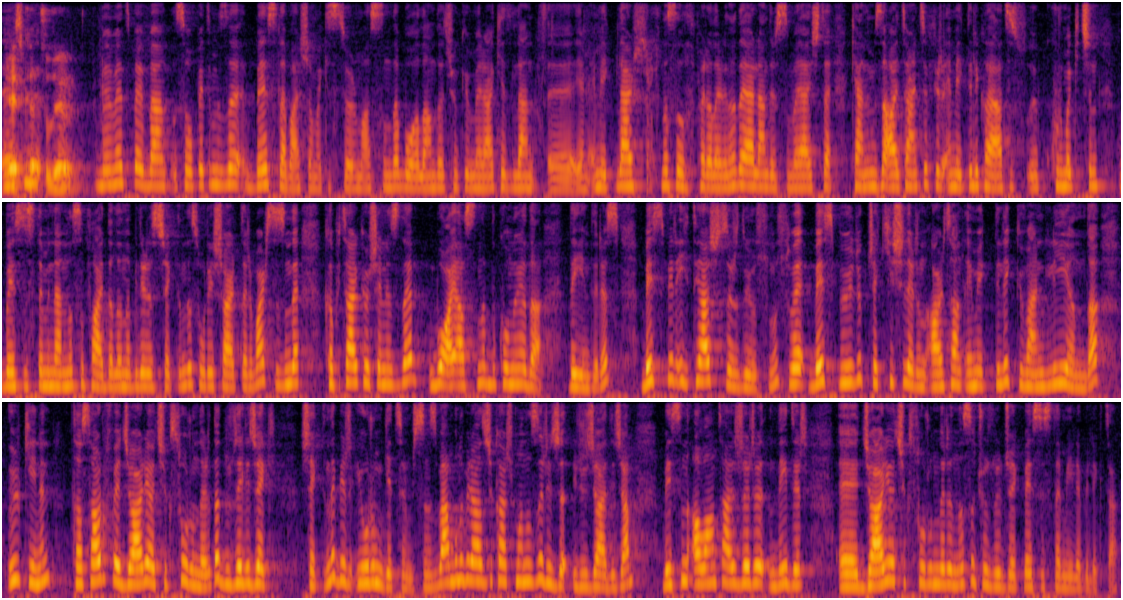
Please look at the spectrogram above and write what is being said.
Evet şimdi katılıyorum. Mehmet Bey ben sohbetimize BES'le başlamak istiyorum aslında bu alanda çünkü merak edilen e, yani emekliler nasıl paralarını değerlendirsin veya işte kendimize alternatif bir emeklilik hayatı e, kurmak için bu BES sisteminden nasıl faydalanabiliriz şeklinde soru işaretleri var. Sizin de kapital köşenizde bu ay aslında bu konuya da değindiniz. BES bir ihtiyaçtır diyorsunuz ve BES büyüdükçe kişilerin artan emeklilik güvenliği yanında ülkenin tasarruf ve cari açık sorunları da düzelecek şeklinde bir yorum getirmişsiniz. Ben bunu birazcık açmanızı rica, rica edeceğim. BES'in avantajları nedir? E, cari açık sorunları nasıl çözülecek BES sistemiyle birlikte?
